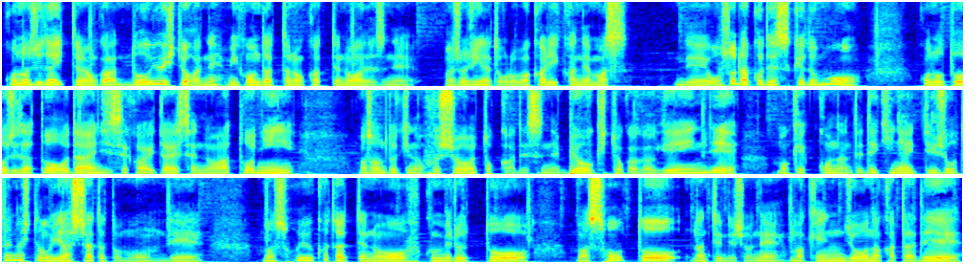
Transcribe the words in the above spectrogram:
この時代っていうのがどういう人がね、未婚だったのかっていうのはですね、まあ、正直なところ分かりかねます。で、おそらくですけども、この当時だと第二次世界大戦の後に、まあ、その時の負傷とかですね、病気とかが原因で、もう結婚なんてできないっていう状態の人もいらっしゃったと思うんで、まあ、そういう方っていうのを含めると、まあ、相当、なんて言うんでしょうね、まあ、健常な方で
